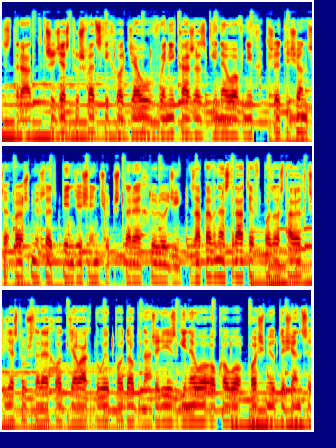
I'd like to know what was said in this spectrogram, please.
strat 30 szwedzkich oddziałów wynika, że zginęło w nich 3854 ludzi. Zapewne straty w pozostałych 34 oddziałach były podobne, czyli zginęło około 8 tysięcy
